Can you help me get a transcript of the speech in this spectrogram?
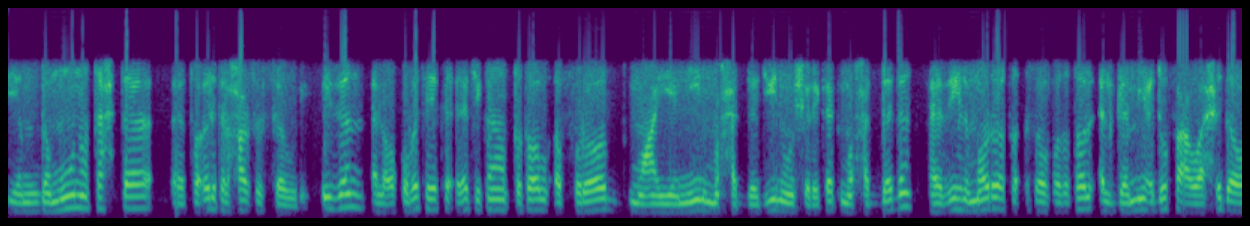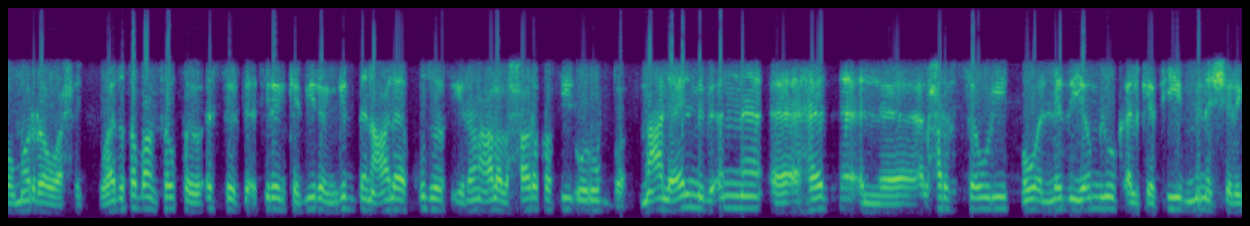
ينضمون تحت آه، طائرة الحرس الثوري اذا العقوبات التي كانت تطال أفراد معينين محددين وشركات محددة. هذه المرة سوف تطال الجميع دفعة واحدة ومرة واحدة. وهذا طبعا سوف يؤثر تاثيرا كبيرا جدا على قدرة إيران على الحركة في أوروبا. مع العلم بأن هذا الحرس الثوري هو الذي يملك الكثير من الشركات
